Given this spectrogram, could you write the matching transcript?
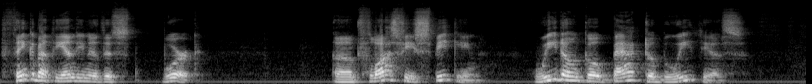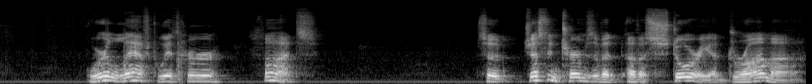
Think about the ending of this work. Um, philosophy speaking, we don't go back to Boethius. We're left with her thoughts. So, just in terms of a, of a story, a drama,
